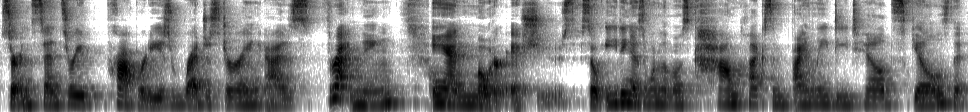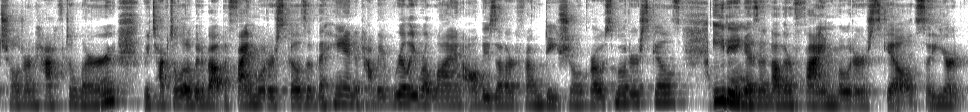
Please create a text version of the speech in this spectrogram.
certain sensory properties registering as threatening and motor issues. So, eating is one of the most complex and finely detailed skills that children have to learn. We talked a little bit about the fine motor skills of the hand and how they really rely on all these other foundational gross motor skills. Eating is another fine motor skill. So, your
